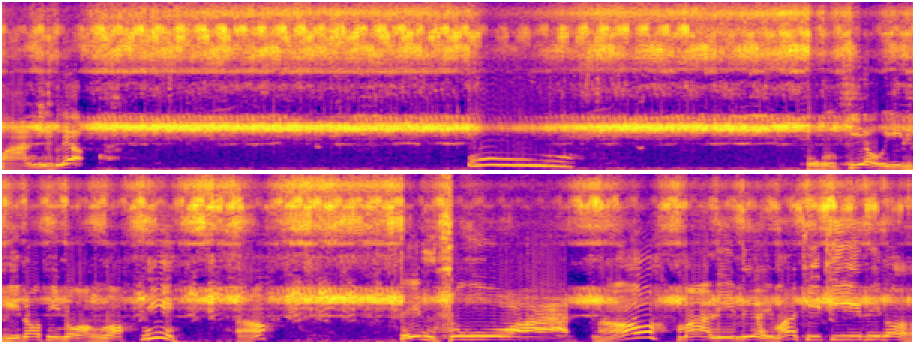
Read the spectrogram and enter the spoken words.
หมานอีกแล้วโอ้ผงเขี้ยวอีหลีเนาะพี่น้องเนาะนี่เอาเต้นสวดเนาะมาเรื่อยๆมาทีๆพี่น้อง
